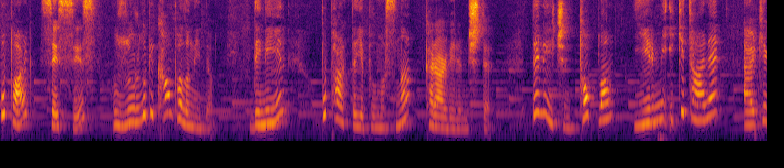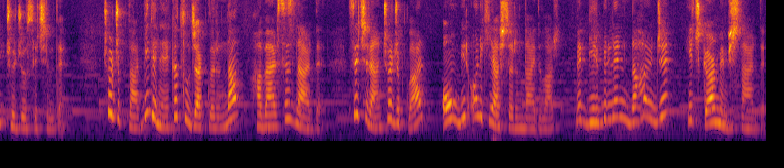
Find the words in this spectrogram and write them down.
Bu park sessiz, huzurlu bir kamp alanıydı. Deneyin bu parkta yapılmasına karar verilmişti. Deney için toplam 22 tane erkek çocuğu seçildi. Çocuklar bir deneye katılacaklarından habersizlerdi. Seçilen çocuklar 11-12 yaşlarındaydılar ve birbirlerini daha önce hiç görmemişlerdi.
